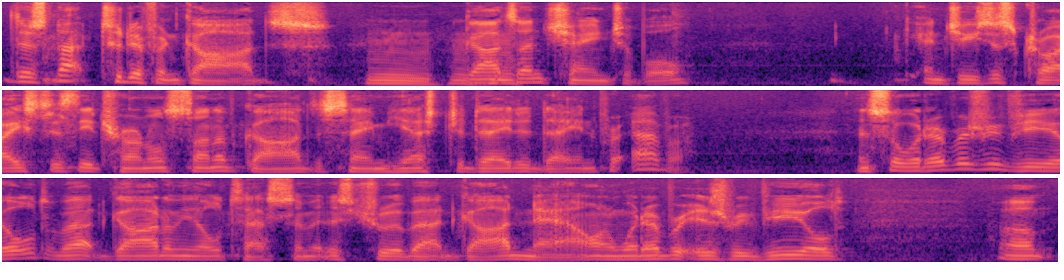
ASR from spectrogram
there's not two different gods. Mm-hmm. God's unchangeable, and Jesus Christ is the eternal Son of God, the same yesterday, today, and forever. And so, whatever is revealed about God in the Old Testament is true about God now, and whatever is revealed um,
